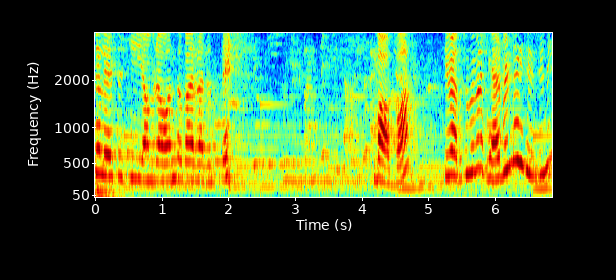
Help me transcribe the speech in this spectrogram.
চলে এসেছি আমরা অন্ধকার রাজত্বে। বাবা তুই এত সুন্দর করে হেয়ার ব্যান্ড লাগিয়েছিস চিনি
